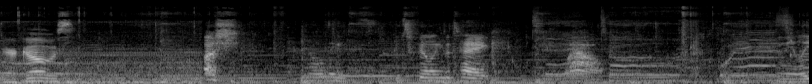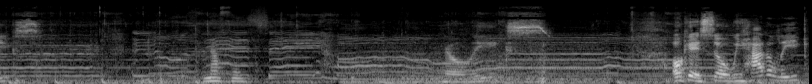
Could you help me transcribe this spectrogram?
There it goes. Hush. It's filling the tank. Wow. Any leaks? Nothing. No leaks. Okay, so we had a leak,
